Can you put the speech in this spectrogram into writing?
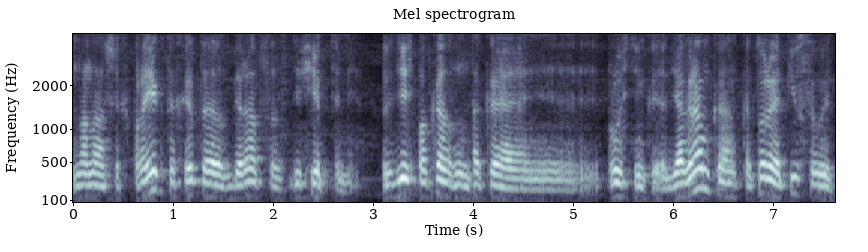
на наших проектах – это разбираться с дефектами. Здесь показана такая э, простенькая диаграммка, которая описывает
